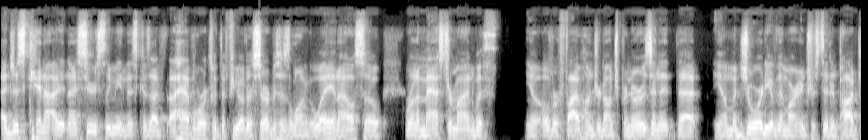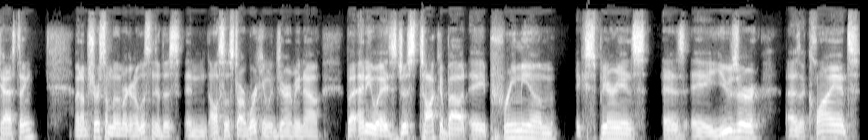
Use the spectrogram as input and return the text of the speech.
I just cannot, and I seriously mean this because I have worked with a few other services along the way, and I also run a mastermind with you know over 500 entrepreneurs in it that you know majority of them are interested in podcasting. And i'm sure some of them are going to listen to this and also start working with jeremy now. But anyways just talk about a premium experience as a user as a client.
